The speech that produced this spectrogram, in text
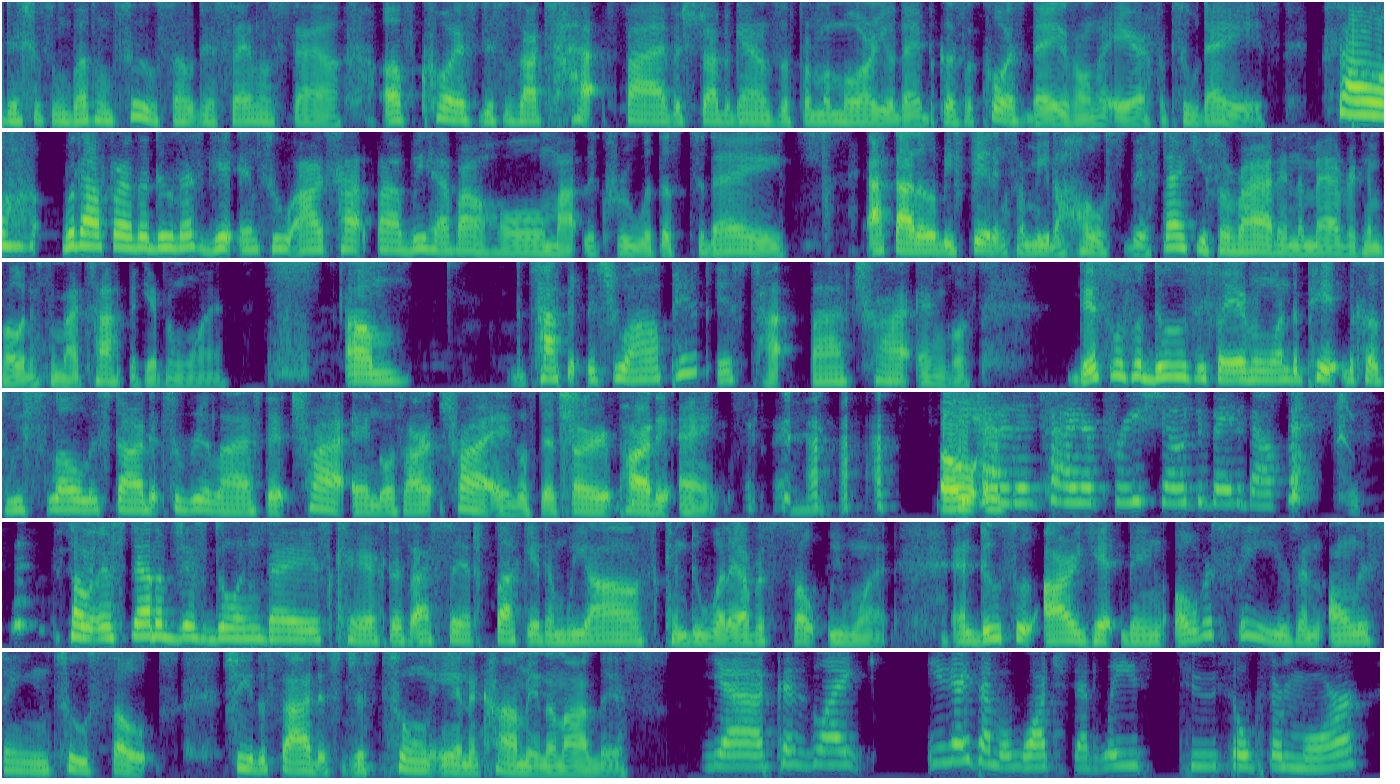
Dishes, and welcome to Soak This Salem Style. Of course, this is our top five extravaganza for Memorial Day because, of course, Day is on the air for two days. So, without further ado, let's get into our top five. We have our whole motley crew with us today. I thought it would be fitting for me to host this. Thank you for riding the Maverick and voting for my topic, everyone. Um, the topic that you all picked is top five triangles. This was a doozy for everyone to pick because we slowly started to realize that triangles aren't triangles, they're third party angst. So, we had an entire pre show debate about this. so instead of just doing Days characters, I said, fuck it, and we all can do whatever soap we want. And due to our yet being overseas and only seeing two soaps, she decided to just tune in and comment on our list. Yeah, because like you guys haven't watched at least two soaps or more.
